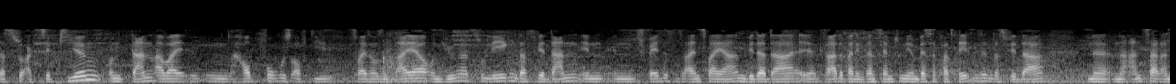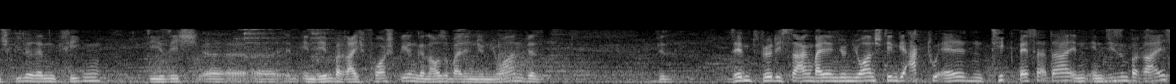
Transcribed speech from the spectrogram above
das zu akzeptieren und dann aber einen Hauptfokus auf die 2003er und jünger zu legen, dass wir dann in, in spätestens ein, zwei Jahren wieder da, äh, gerade bei den Grand Slam Turnieren besser vertreten sind, dass wir da eine, eine Anzahl an Spielerinnen kriegen, die sich äh, in, in dem Bereich vorspielen, genauso bei den Junioren. Wir, wir sind, würde ich sagen, bei den Junioren stehen wir aktuell einen Tick besser da in, in diesem Bereich.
